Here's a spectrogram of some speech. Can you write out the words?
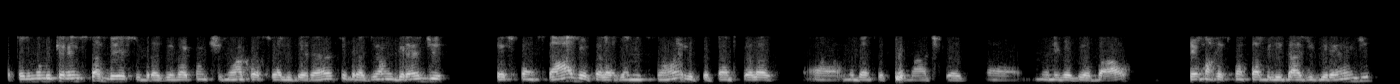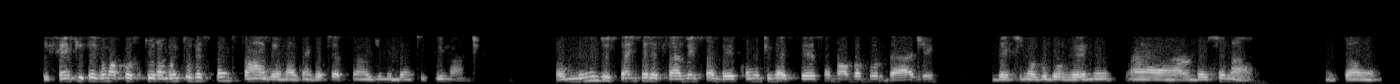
Está todo mundo querendo saber se o Brasil vai continuar com a sua liderança. O Brasil é um grande responsável pelas emissões e, portanto, pelas uh, mudanças climáticas uh, no nível global. Tem uma responsabilidade grande e sempre teve uma postura muito responsável nas negociações de mudança climática. O mundo está interessado em saber como que vai ser essa nova abordagem desse novo governo uh, Bolsonaro. Então,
